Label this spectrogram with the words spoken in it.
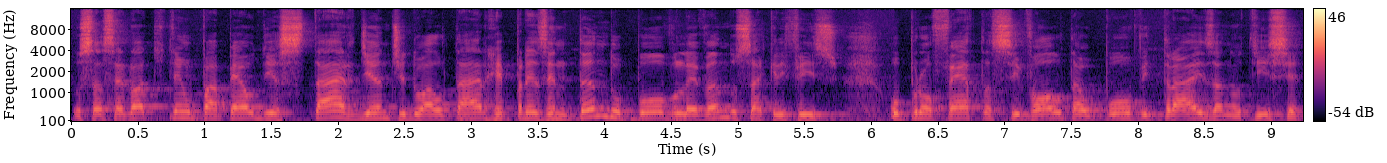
O sacerdote tem o papel de estar diante do altar, representando o povo, levando o sacrifício. O profeta se volta ao povo e traz a notícia,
